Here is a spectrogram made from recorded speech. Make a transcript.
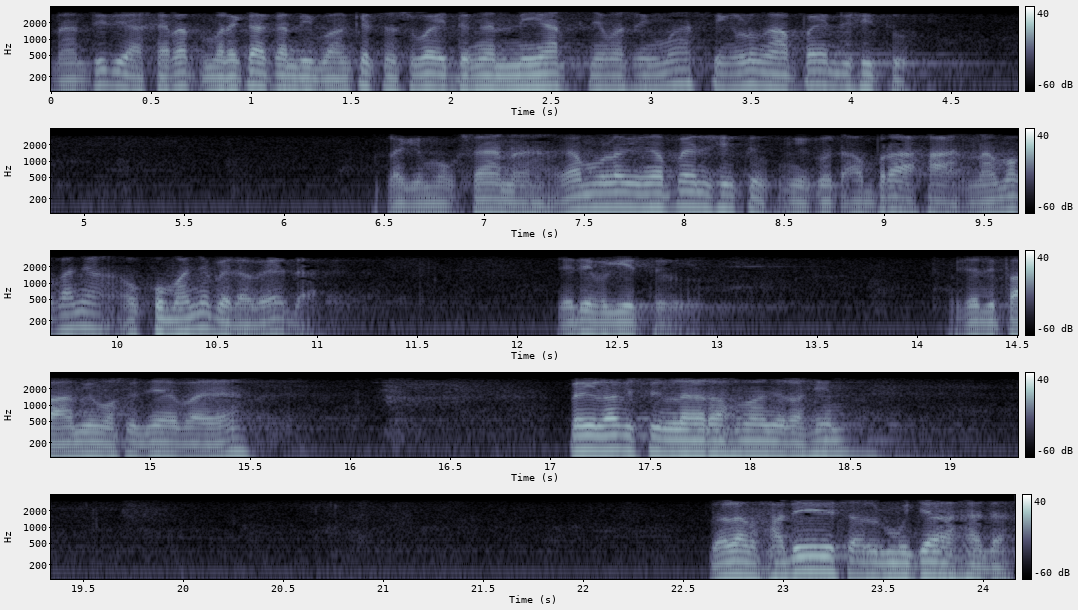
Nanti di akhirat mereka akan dibangkit sesuai dengan niatnya masing-masing. Lu ngapain di situ? Lagi mau ke sana. Kamu lagi ngapain di situ? Ngikut Abraha. Nah makanya hukumannya beda-beda. Jadi begitu. Bisa dipahami maksudnya apa ya? Baiklah bismillahirrahmanirrahim. Dalam hadis Al-Mujahadah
